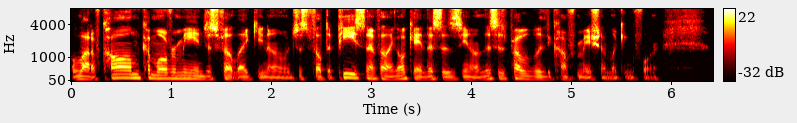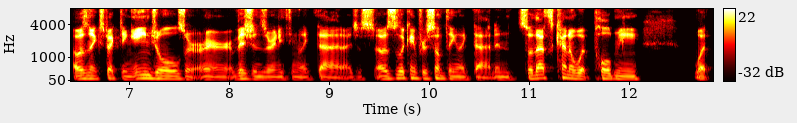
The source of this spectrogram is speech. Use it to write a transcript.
a, lot of calm come over me and just felt like you know just felt at peace and i felt like okay this is you know this is probably the confirmation i'm looking for i wasn't expecting angels or, or visions or anything like that. I just i was looking for something like that. And so that's kind of what pulled me what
